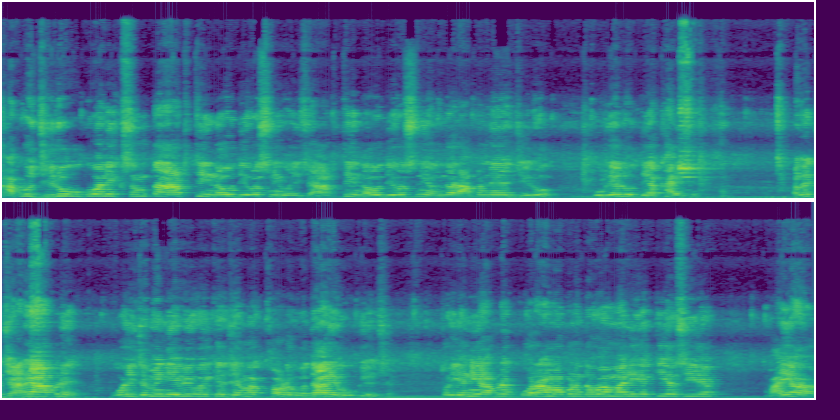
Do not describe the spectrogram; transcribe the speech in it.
આપણું જીરું ઉગવાની ક્ષમતા આઠથી નવ દિવસની હોય છે. આઠથી નવ દિવસની અંદર આપણને જીરું ઉગેલું દેખાય છે. હવે જ્યારે આપણે કોઈ જમીન એવી હોય કે જેમાં ખડ વધારે ઉગે છે, તો એની આપણે કોરામાં પણ દવા મારી શકીએ છીએ. પાયા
